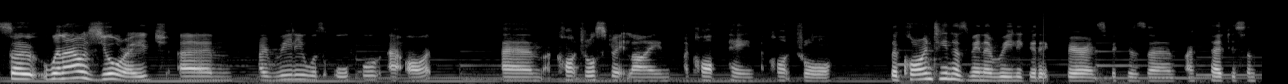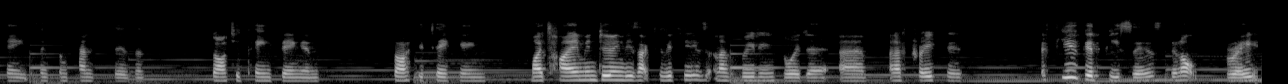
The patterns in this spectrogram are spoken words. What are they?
So when I was your age, um, I really was awful at art. Um, I can't draw straight line. I can't paint. I can't draw. The quarantine has been a really good experience because um, I purchased some paints and some canvases and started painting and started taking my time in doing these activities, and I've really enjoyed it. Um, and I've created a few good pieces. They're not great,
